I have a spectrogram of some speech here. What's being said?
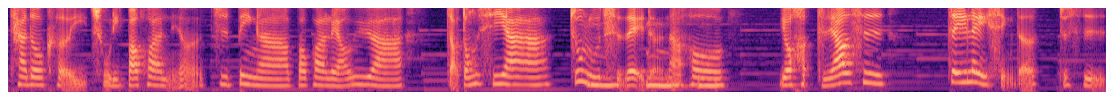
他都可以处理，包括呃治病啊，包括疗愈啊，找东西啊，诸如此类的。然后有很只要是这一类型的，就是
